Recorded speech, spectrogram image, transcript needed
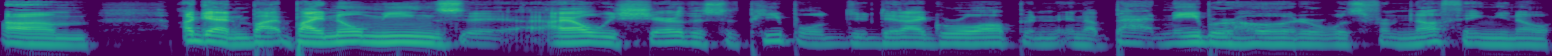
Um, again, by by no means, uh, I always share this with people. Did, did I grow up in, in a bad neighborhood or was from nothing? You know,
